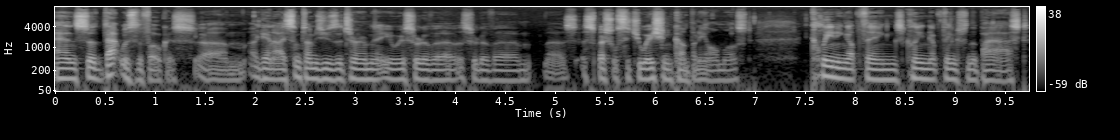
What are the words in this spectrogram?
and so that was the focus. Um, again, I sometimes use the term that you were sort of a sort of a, a special situation company almost, cleaning up things, cleaning up things from the past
